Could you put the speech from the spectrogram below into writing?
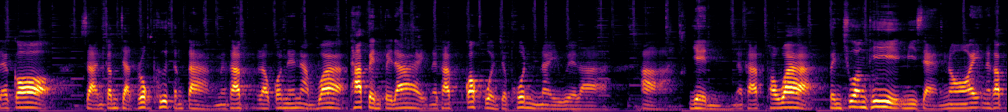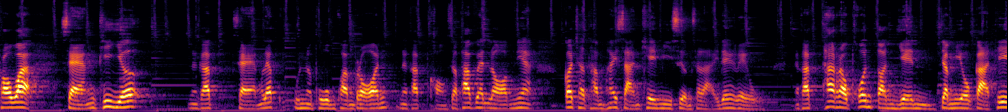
และก็ สารกำจัดโรคพืชต่างๆนะครับ เราก็แนะนำว่าถ้าเป็นไปได้นะครับ ก็ควรจะพ่นในเวลาเย็นนะครับ เพราะว่าเป็นช่วงที่มีแสงน้อยนะครับ เพราะว่าแสงที่เยอะนะครับ แสงและอุณหภูมิความร้อนนะครับของสภาพแวดล้อมเนี่ยก็จะทำให้สารเคมีเสื่อมสลายได้เร็วนะครับ ถ้าเราพ่นตอนเย็นจะมีโอกาสที่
